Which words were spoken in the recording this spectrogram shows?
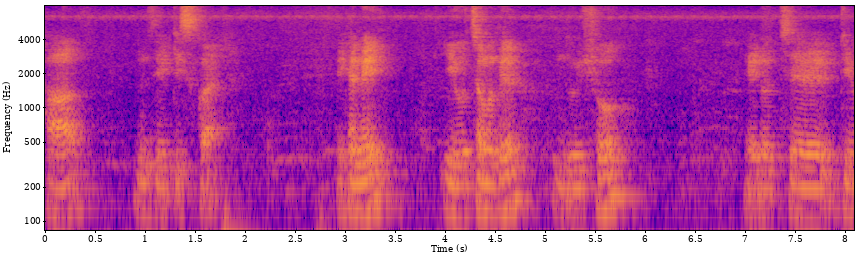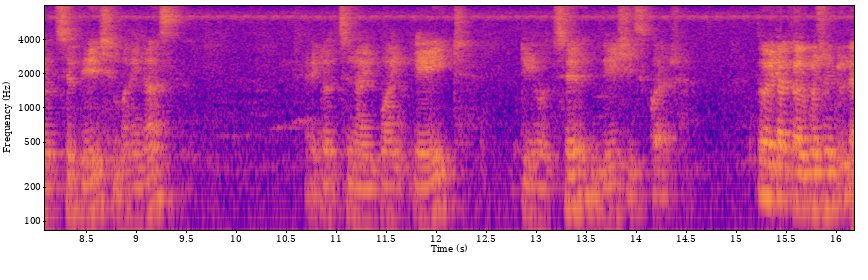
half g t square এখানে ইউ হচ্ছে আমাদের দুইশো এটা হচ্ছে টি হচ্ছে বিশ মাইনাস এটা হচ্ছে নাইন পয়েন্ট এইট টি হচ্ছে বিশ স্কোয়ার তো এটা ক্যালকুলেশন করলে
